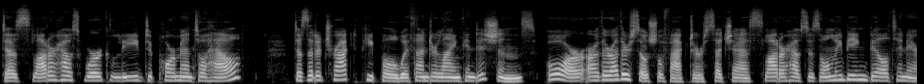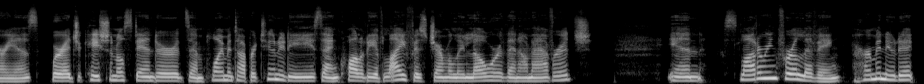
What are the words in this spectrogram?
Does slaughterhouse work lead to poor mental health? Does it attract people with underlying conditions? Or are there other social factors, such as slaughterhouses only being built in areas where educational standards, employment opportunities, and quality of life is generally lower than on average? In Slaughtering for a Living, a hermeneutic,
